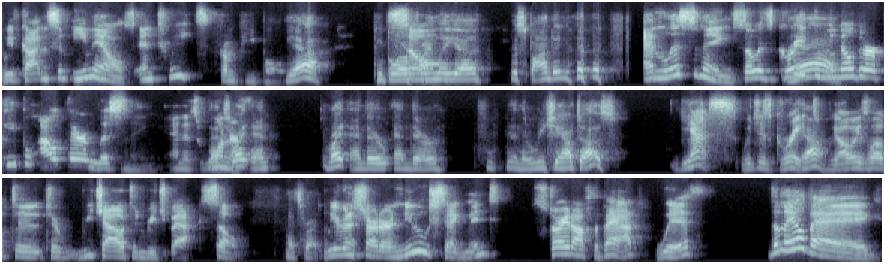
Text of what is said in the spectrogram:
We've gotten some emails and tweets from people yeah, people are So- finally uh, responding. and listening. So it's great that we know there are people out there listening, and it's wonderful. That's wonderful. right, and right, and they're and they're and they're reaching out to us. yes, which is great. Yeah. We always love to to reach out and reach back. So That's right. we are going to start our new segment straight off the bat with the mailbag.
